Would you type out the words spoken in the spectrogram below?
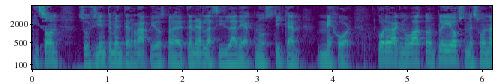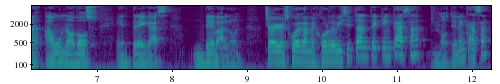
y son suficientemente rápidos para detenerla si la diagnostican mejor. Coreback novato en playoffs me suena a una o dos entregas de balón. Chargers juega mejor de visitante que en casa, no tienen casa,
